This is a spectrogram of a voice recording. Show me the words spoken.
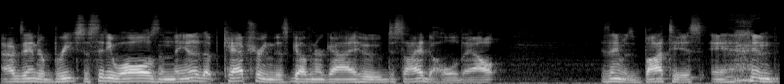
Alexander breached the city walls, and they ended up capturing this governor guy who decided to hold out his name was Batis, and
